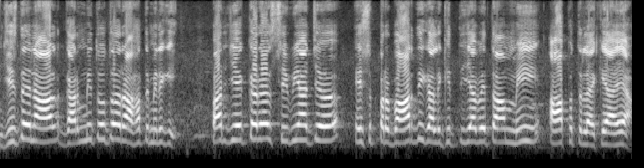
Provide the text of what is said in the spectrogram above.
ਜਿਸ ਦੇ ਨਾਲ ਗਰਮੀ ਤੋਂ ਤਾਂ ਰਾਹਤ ਮਿਲ ਗਈ। ਪਰ ਜੇਕਰ ਸਿਵਿਆਂ 'ਚ ਇਸ ਪਰਿਵਾਰ ਦੀ ਗੱਲ ਕੀਤੀ ਜਾਵੇ ਤਾਂ ਮੀਂਹ ਆਫਤ ਲੈ ਕੇ ਆਇਆ।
